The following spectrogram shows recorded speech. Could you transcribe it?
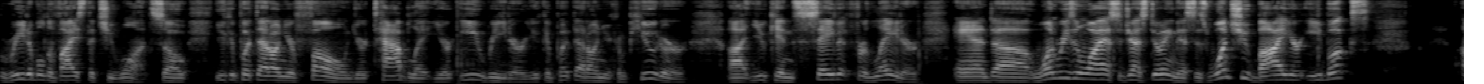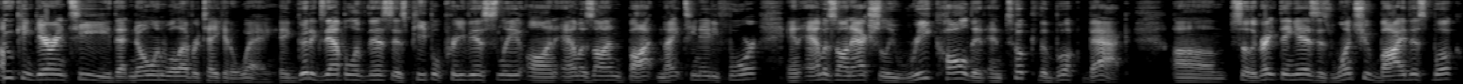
readable device that you want. So you can put that on your phone, your tablet, your e-reader. You can put that on your computer. Uh, you can save it for later. And uh, one reason why I suggest doing this is once you buy your ebooks, you can guarantee that no one will ever take it away. A good example of this is people previously on Amazon bought 1984 and Amazon actually recalled it and took the book back. Um, so the great thing is, is once you buy this book,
